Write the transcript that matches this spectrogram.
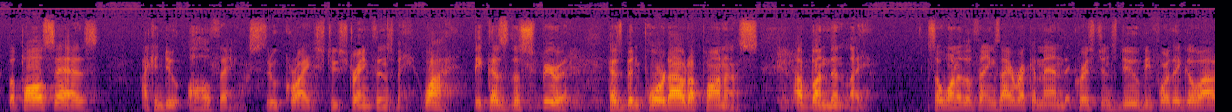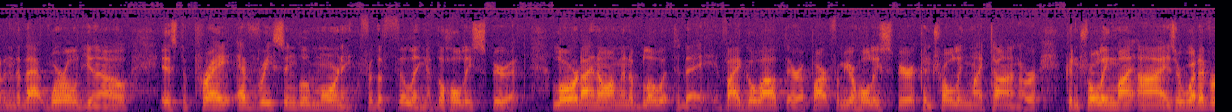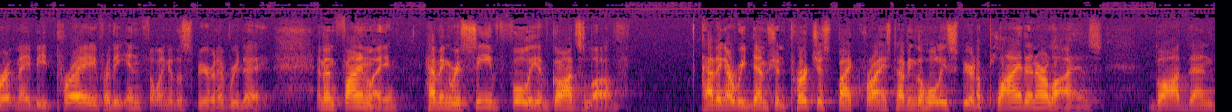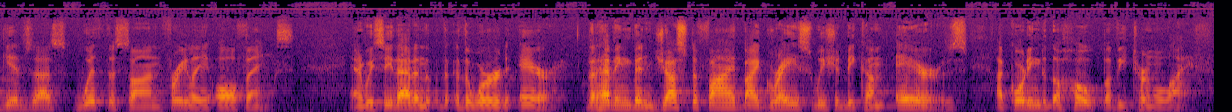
But Paul says, I can do all things through Christ who strengthens me. Why? Because the Spirit has been poured out upon us abundantly. So, one of the things I recommend that Christians do before they go out into that world, you know, is to pray every single morning for the filling of the Holy Spirit. Lord, I know I'm going to blow it today. If I go out there, apart from your Holy Spirit controlling my tongue or controlling my eyes or whatever it may be, pray for the infilling of the Spirit every day. And then finally, having received fully of God's love, having our redemption purchased by Christ, having the Holy Spirit applied in our lives, God then gives us with the Son freely all things. And we see that in the, the, word heir. That having been justified by grace, we should become heirs according to the hope of eternal life.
